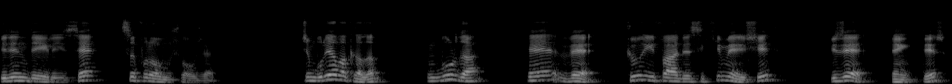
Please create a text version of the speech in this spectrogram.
1'in değili ise 0 olmuş olacak. Şimdi buraya bakalım. Şimdi burada P ve Q ifadesi kime eşit? Bize denktir.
